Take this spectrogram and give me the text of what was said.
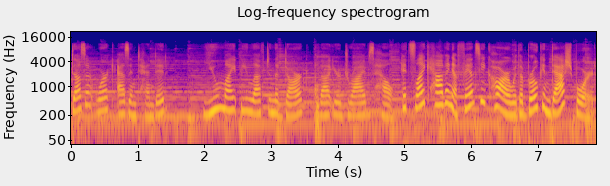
doesn't work as intended, you might be left in the dark about your drive's health. It's like having a fancy car with a broken dashboard.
